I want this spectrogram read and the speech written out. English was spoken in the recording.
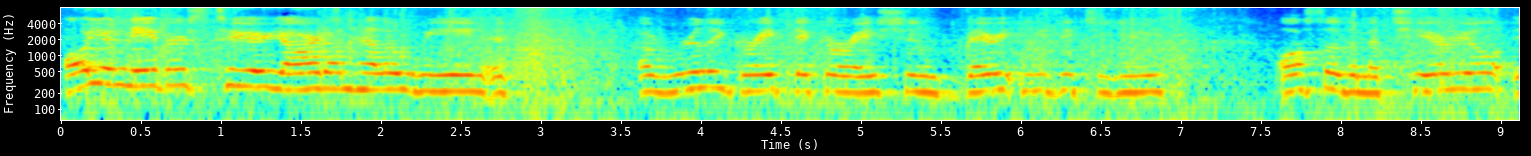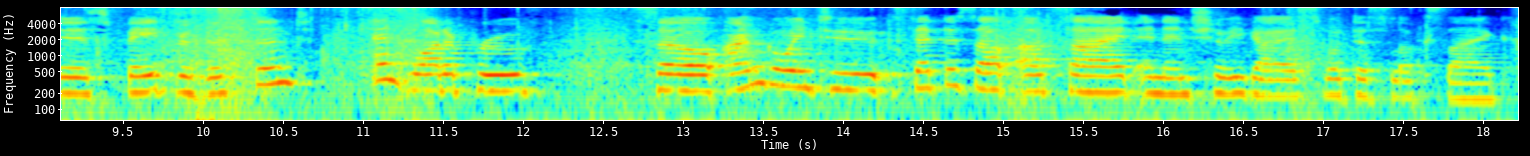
all your neighbors to your yard on Halloween. It's a really great decoration, very easy to use. Also, the material is fade resistant and waterproof. So I'm going to set this up outside and then show you guys what this looks like.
